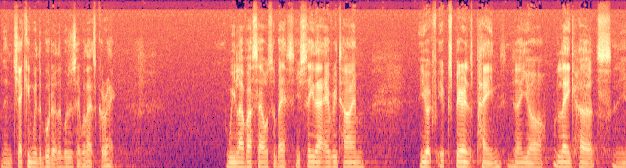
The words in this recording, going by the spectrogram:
And then checking with the Buddha, the Buddha said, Well, that's correct we love ourselves the best. You see that every time you experience pain, you know, your leg hurts, you,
